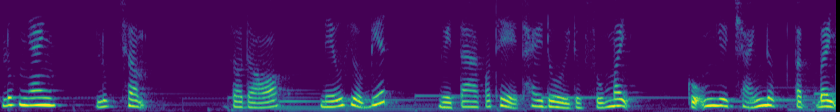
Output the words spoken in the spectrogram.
lúc nhanh, lúc chậm. Do đó, nếu hiểu biết, người ta có thể thay đổi được số mệnh cũng như tránh được tật bệnh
